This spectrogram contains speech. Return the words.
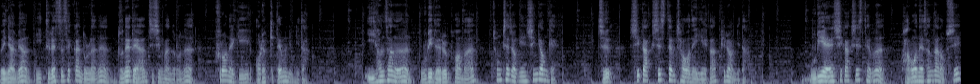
왜냐하면 이 드레스 색깔 논란은 눈에 대한 지식만으로는 풀어내기 어렵기 때문입니다. 이 현상은 우리 뇌를 포함한 총체적인 신경계, 즉 시각 시스템 차원의 이해가 필요합니다. 우리의 시각 시스템은 광원에 상관없이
